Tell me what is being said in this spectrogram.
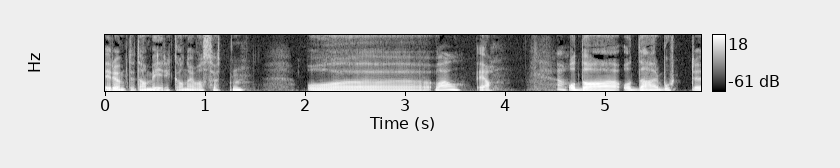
jeg rømte til Amerika når jeg var 17. Og Wow. ja. Ja. Og, da, og der borte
